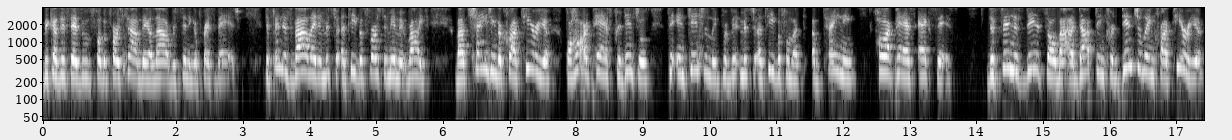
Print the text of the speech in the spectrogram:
Because it says it was for the first time they allowed rescinding a press badge. Defendants violated Mr. Ateba's First Amendment rights by changing the criteria for hard pass credentials to intentionally prevent Mr. Ateba from obtaining hard pass access. Defendants did so by adopting credentialing criteria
